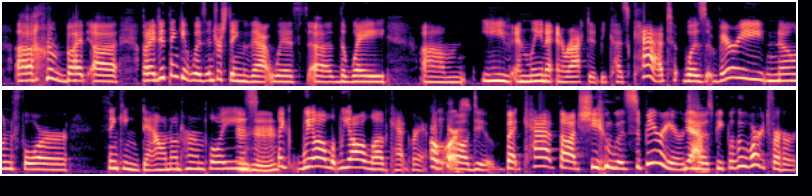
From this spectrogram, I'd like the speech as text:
uh, but uh, but I did think it was interesting that with uh, the way um, Eve and Lena interacted, because Cat was very known for thinking down on her employees. Mm-hmm. Like we all we all love Cat Grant. Oh, of we course. all do. But Cat thought she was superior to yeah. most people who worked for her.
